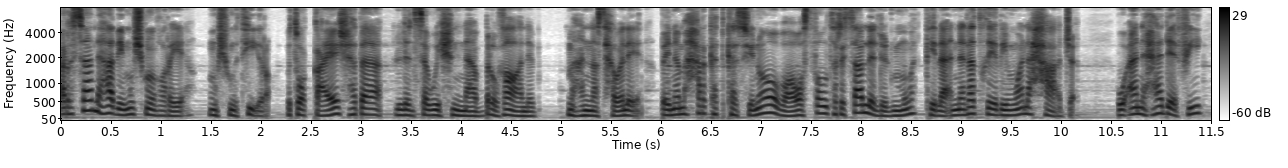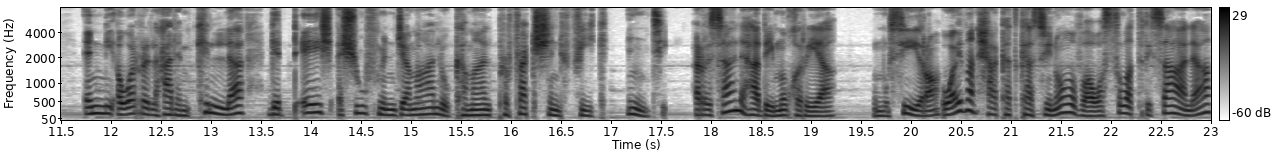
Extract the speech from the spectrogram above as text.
الرسالة هذه مش مغرية، مش مثيرة، وتوقع إيش هذا اللي نسويه إحنا بالغالب مع الناس حوالينا، بينما حركة كاسينوفا وصلت رسالة للممثلة أن لا تغيرين ولا حاجة، وأنا هدفي إني أوري العالم كله قد إيش أشوف من جمال وكمال perfection فيك انت. الرسالة هذه مغرية ومثيرة. وأيضا حركة كاسينوفا وصلت رسالة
